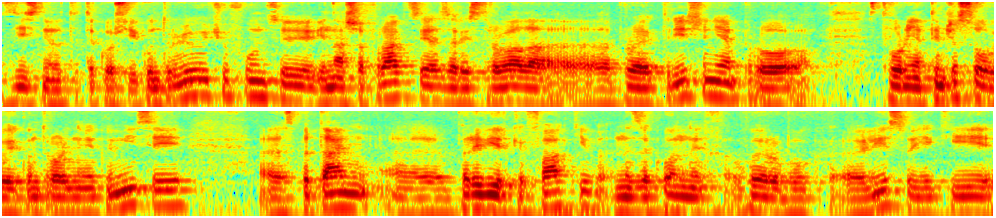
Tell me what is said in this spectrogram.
здійснювати також і контролюючу функцію, і наша фракція зареєструвала е, проект рішення про створення тимчасової контрольної комісії е, з питань е, перевірки фактів незаконних виробок е, лісу, які е,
